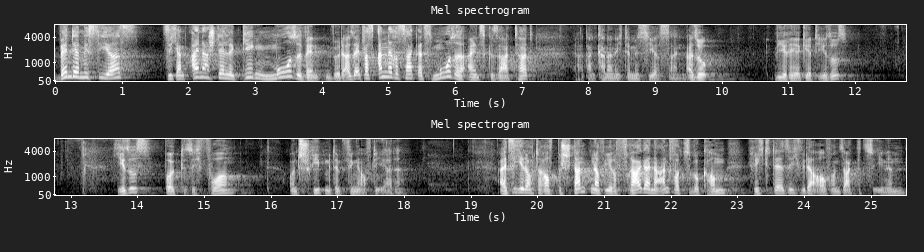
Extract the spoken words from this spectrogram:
wenn der Messias sich an einer Stelle gegen Mose wenden würde, also etwas anderes sagt, als Mose einst gesagt hat, ja, dann kann er nicht der Messias sein. Also, wie reagiert Jesus? Jesus beugte sich vor und schrieb mit dem Finger auf die Erde. Als sie jedoch darauf bestanden, auf ihre Frage eine Antwort zu bekommen, richtete er sich wieder auf und sagte zu ihnen,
